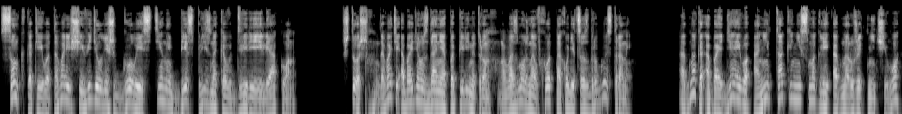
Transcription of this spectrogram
Сонг, как и его товарищи, видел лишь голые стены без признаков дверей или окон. Что ж, давайте обойдем здание по периметру. Возможно, вход находится с другой стороны. Однако, обойдя его, они так и не смогли обнаружить ничего,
